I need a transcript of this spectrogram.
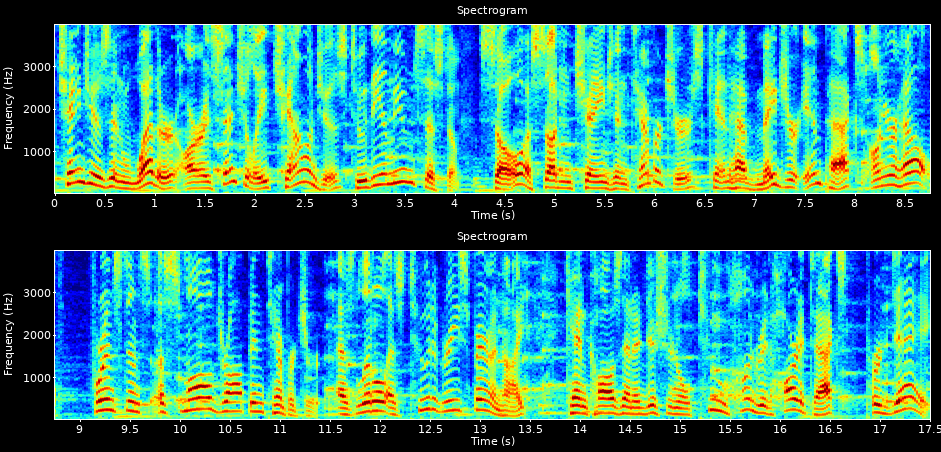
Changes in weather are essentially challenges to the immune system. So, a sudden change in temperatures can have major impacts on your health. For instance, a small drop in temperature, as little as 2 degrees Fahrenheit, can cause an additional 200 heart attacks per day.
